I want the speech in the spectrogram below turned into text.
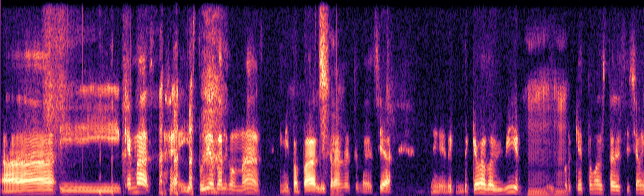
Ah, ¿y qué más? ¿Y estudias algo más? Mi papá literalmente me decía, eh, ¿de, qué vas a vivir? ¿Por qué tomas esta decisión?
